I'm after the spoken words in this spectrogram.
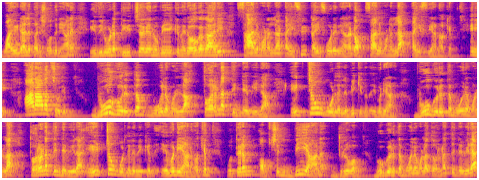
വൈഡാൽ പരിശോധനയാണ്. ഇതിലൂടെ തിരിച്ചറിയാൻ ഉപയോഗിക്കുന്ന രോഗകാരി സാൽമോണല്ല ടൈഫി ടൈഫോയിഡിനെയാണ് കേട്ടോ. സാൽമോണല്ല ടൈഫിയാണ് ഓക്കെ. ഇനി ആറാമത്തെ ചോദ്യം. ഭൂഗുരുത്വം മൂലമുള്ള ത്വരണത്തിന്റെ വില ഏറ്റവും കൂടുതൽ ലഭിക്കുന്നത് എവിടെയാണ്? ഭൂഗുരുത്വം മൂലമുള്ള ത്വരണത്തിന്റെ വില ഏറ്റവും കൂടുതൽ ലഭിക്കുന്നത് എവിടെയാണ്? ഓക്കെ. ഉത്തരം ഓപ്ഷൻ ബി ആണ് ധ്രുവം. ഭൂഗുരുത്വം മൂലമുള്ള ത്വരണത്തിന്റെ വില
